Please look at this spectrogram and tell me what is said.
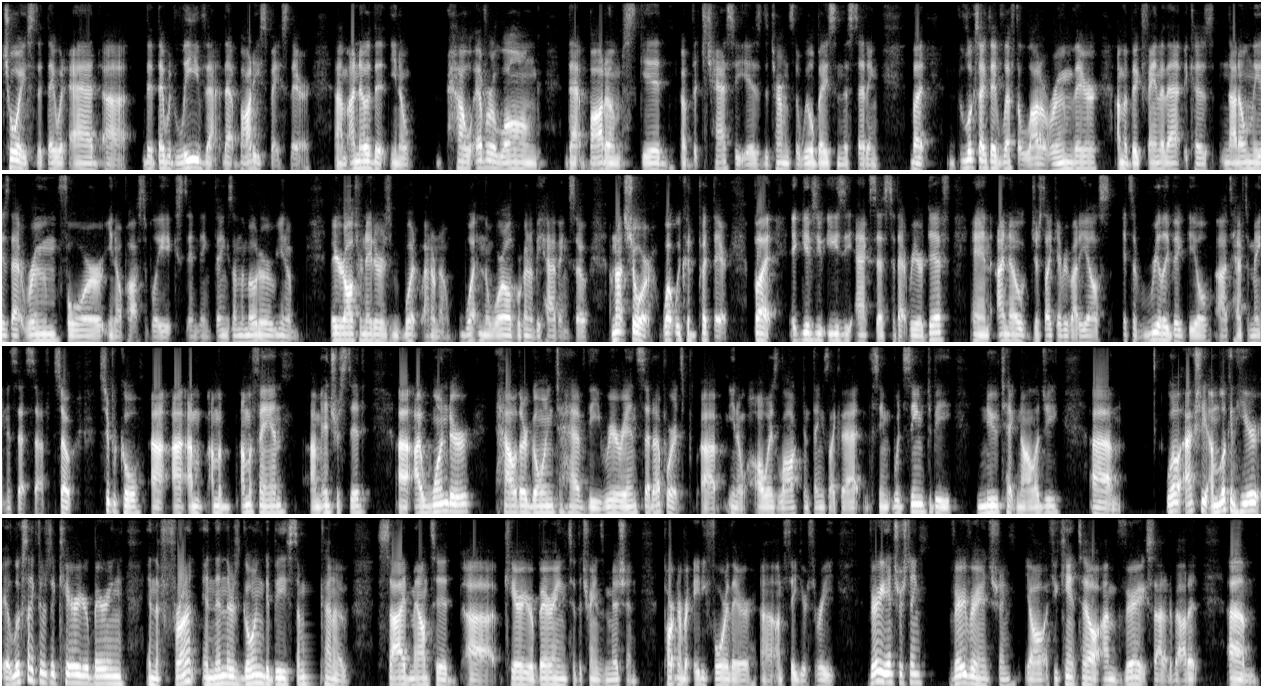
choice that they would add uh, that they would leave that that body space there. Um, I know that you know, however long that bottom skid of the chassis is determines the wheelbase in this setting, but looks like they've left a lot of room there. I'm a big fan of that because not only is that room for you know possibly extending things on the motor, you know, bigger alternators, what I don't know what in the world we're going to be having. So I'm not sure what we could put there, but it gives you easy access to that rear diff. And I know just like everybody else, it's a really big deal uh, to have to maintenance that stuff. So super cool. Uh, I, am I'm, I'm a I'm a fan. I'm interested. Uh, I wonder how they're going to have the rear end set up where it's uh, you know always locked and things like that. It seem would seem to be new technology. Um, well, actually, I'm looking here. It looks like there's a carrier bearing in the front, and then there's going to be some kind of side mounted uh, carrier bearing to the transmission. Part number 84 there uh, on figure three. Very interesting. Very, very interesting, y'all. If you can't tell, I'm very excited about it. Um,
